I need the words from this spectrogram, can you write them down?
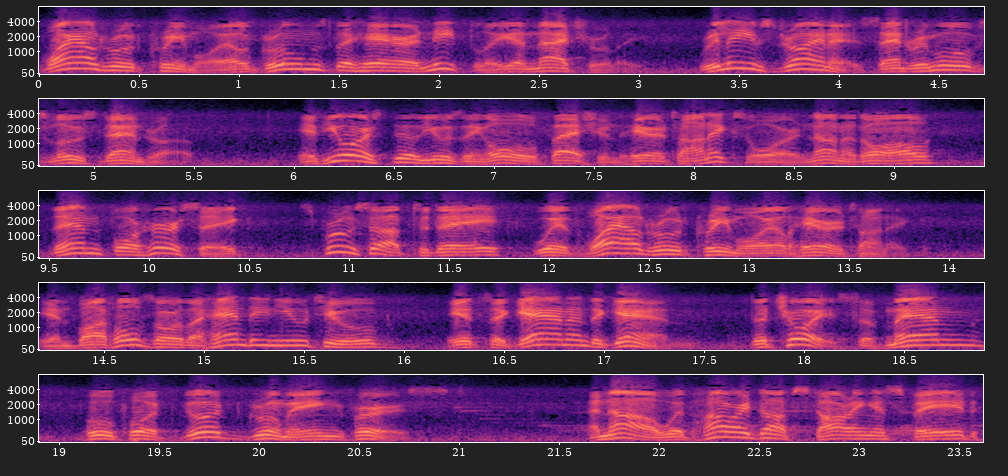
Wild Root Cream Oil grooms the hair neatly and naturally, relieves dryness, and removes loose dandruff. If you're still using old fashioned hair tonics or none at all, then for her sake, spruce up today with Wild Root Cream Oil Hair Tonic. In bottles or the handy new tube, it's again and again the choice of men who put good grooming first. And now, with Howard Duff starring as Spade,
